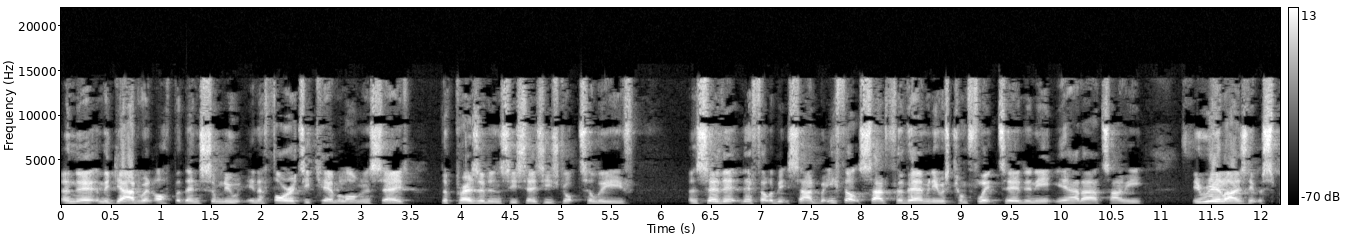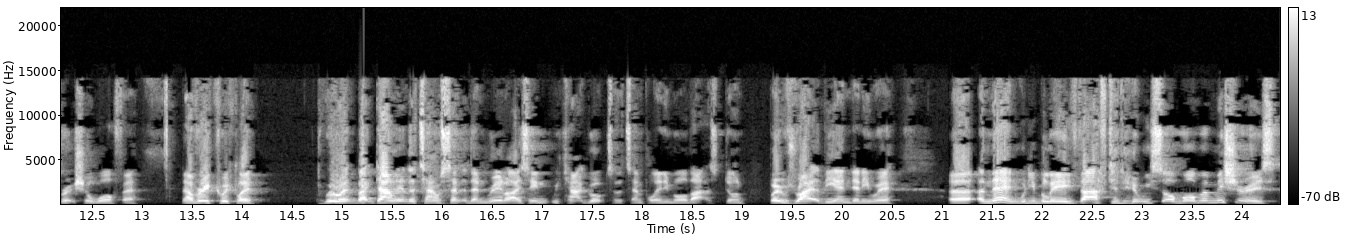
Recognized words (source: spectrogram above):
And the, and the guard went off, but then somebody in authority came along and said, the presidency says he's got to leave. And so they, they felt a bit sad, but he felt sad for them and he was conflicted and he, he had a hard time. He, he realized it was spiritual warfare. Now, very quickly, we went back down into the town centre then realizing we can't go up to the temple anymore. That is done. But it was right at the end anyway. Uh, and then, would you believe, that afternoon we saw Mormon missionaries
